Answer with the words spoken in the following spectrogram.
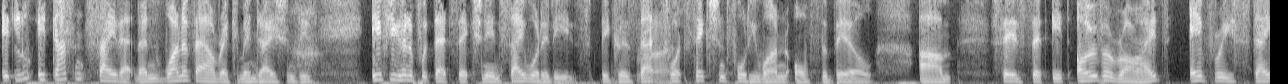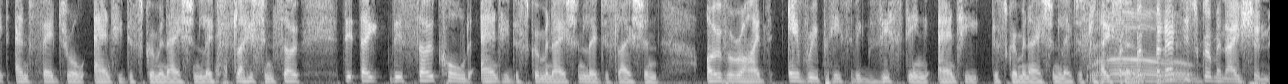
it look it doesn't say that, and one of our recommendations is, if you're going to put that section in, say what it is, because that's Right. what Section 41 of the bill um, says that it overrides every state and federal anti-discrimination legislation. So, th- they, this so-called anti-discrimination legislation overrides every piece of existing anti-discrimination legislation. But, but that discrimination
